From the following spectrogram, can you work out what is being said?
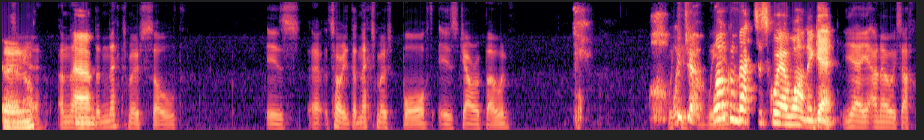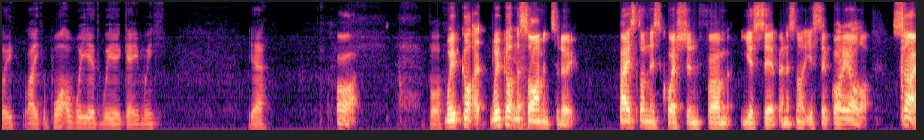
Fair So, enough. yeah. And then Um, the next most sold is uh, sorry, the next most bought is Jarrod Bowen. Which We is. Welcome back to square one again. Yeah, yeah, I know exactly. Like what a weird, weird game week. Yeah, All right. but We've got we've got an assignment to do based on this question from Yosip, and it's not Yosip Guardiola. So,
